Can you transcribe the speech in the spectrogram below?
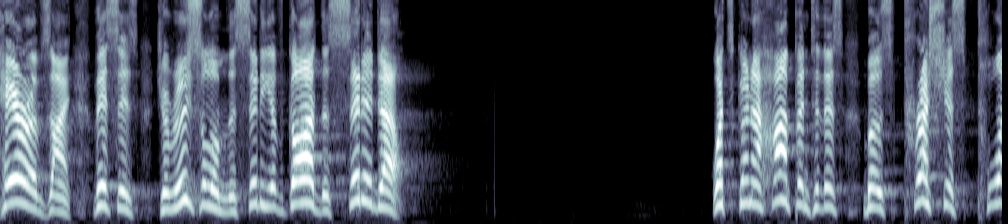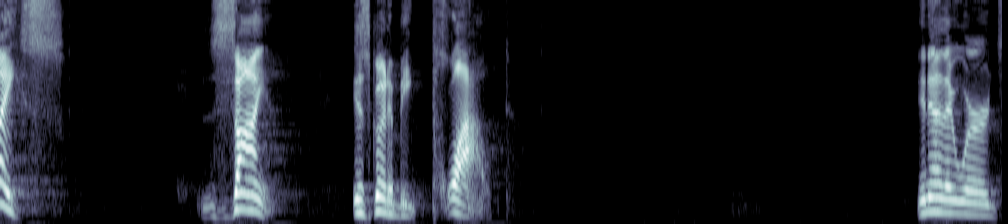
care of Zion. This is Jerusalem, the city of God, the citadel. What's going to happen to this most precious place? Zion is going to be plowed. In other words,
